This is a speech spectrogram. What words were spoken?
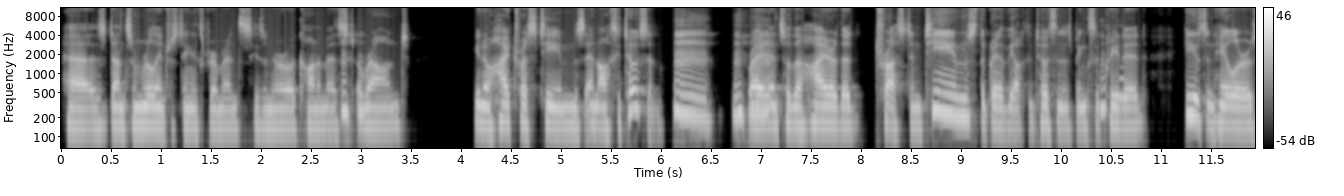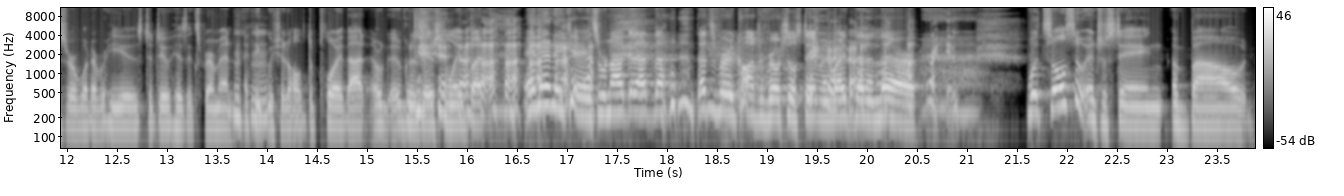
has done some really interesting experiments. He's a neuroeconomist Mhm. around, you know, high trust teams and oxytocin Mm-hmm. right? And so the higher the trust in teams, the greater the oxytocin is being secreted. He used inhalers or whatever he used to do his experiment. I think Mhm. we should all deploy that organizationally. but in any case, we're not going to. That, that's a very controversial statement right then and there. Right. What's also interesting about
